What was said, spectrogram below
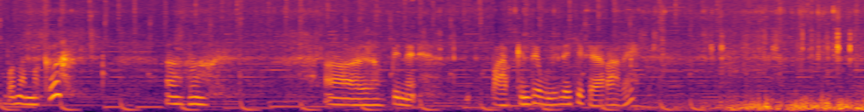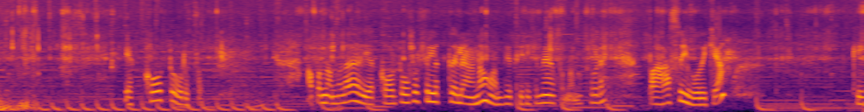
അപ്പോൾ നമുക്ക് പിന്നെ പാർക്കിന്റെ ഉള്ളിലേക്ക് കയറാതെ എക്കോ ടൂറിസം. അപ്പോൾ നമ്മൾ എക്കോ ടൂറിസത്തിലാണ് വന്നെത്തിയിരിക്കുന്നത് അപ്പോൾ നമുക്കിവിടെ പാസ് ചോദിക്കാം. ഓക്കെ.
